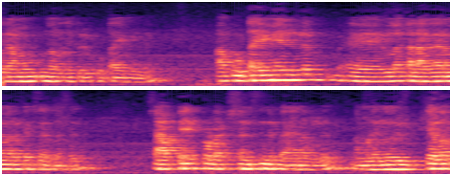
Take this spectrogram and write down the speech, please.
ഗ്രാമം എന്ന് പറഞ്ഞിട്ടൊരു കൂട്ടായ്മയുണ്ട്. ആ കൂട്ടായ്മയിൽ ഉള്ള കലാകാരന്മാരൊക്കെ ചേർന്നിട്ട് ചാപ്പേൽ പ്രൊഡക്ഷൻസിന്റെ ബാനറിൽ നമ്മൾ ഇന്ന് ഒരു ഉറ്റവർ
